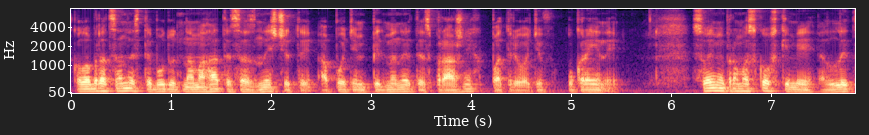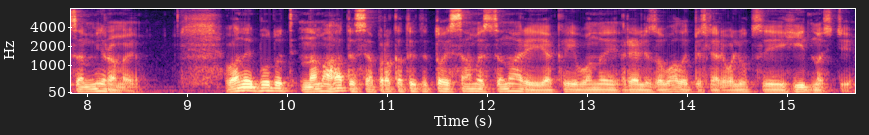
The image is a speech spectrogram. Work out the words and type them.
колабораціоністи будуть намагатися знищити, а потім підмінити справжніх патріотів України своїми промосковськими лицемірами. Вони будуть намагатися прокатити той самий сценарій, який вони реалізували після Революції Гідності.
